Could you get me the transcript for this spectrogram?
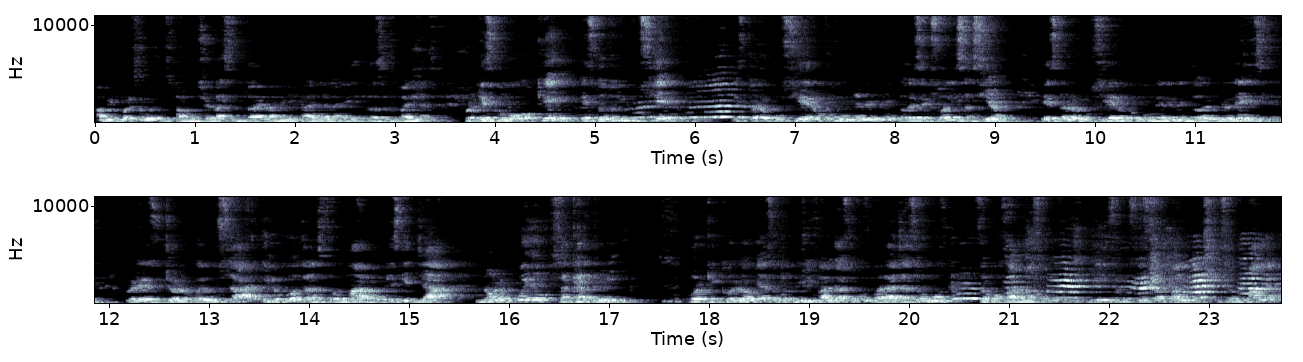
a mí por eso me gusta mucho la cinta de la americana, la de todas esas vainas, porque es como, ok, esto no lo impusieron, esto lo pusieron como un elemento de sexualización, esto lo pusieron como un elemento de violencia, pero yo lo puedo usar y lo puedo transformar, porque es que ya no lo puedo sacar de mí. Porque Colombia somos minifaldas, somos barachas, somos, somos armas, somos somos estas vainas que son malas,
